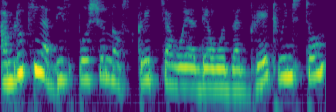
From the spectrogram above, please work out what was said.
I'm looking at this portion of scripture where there was a great windstorm,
